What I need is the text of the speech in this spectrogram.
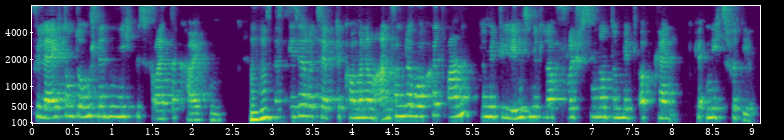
vielleicht unter Umständen nicht bis Freitag halten. Mhm. Das heißt, diese Rezepte kommen am Anfang der Woche dran, damit die Lebensmittel auch frisch sind und damit auch kein, nichts verdirbt.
